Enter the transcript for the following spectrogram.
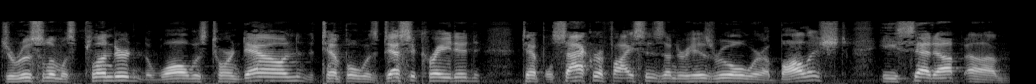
Jerusalem was plundered, the wall was torn down, the temple was desecrated, temple sacrifices under his rule were abolished. He set up um,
